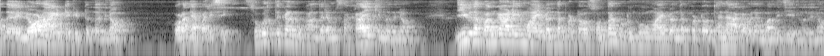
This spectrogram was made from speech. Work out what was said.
അത് ലോണായിട്ട് കിട്ടുന്നതിനോ കുറഞ്ഞ പലിശയ്ക്ക് സുഹൃത്തുക്കൾ മുഖാന്തരം സഹായിക്കുന്നതിനോ ജീവിത പങ്കാളിയുമായി ബന്ധപ്പെട്ടോ സ്വന്തം കുടുംബവുമായി ബന്ധപ്പെട്ടോ ധനാഗമനം വന്നു ചേരുന്നതിനോ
